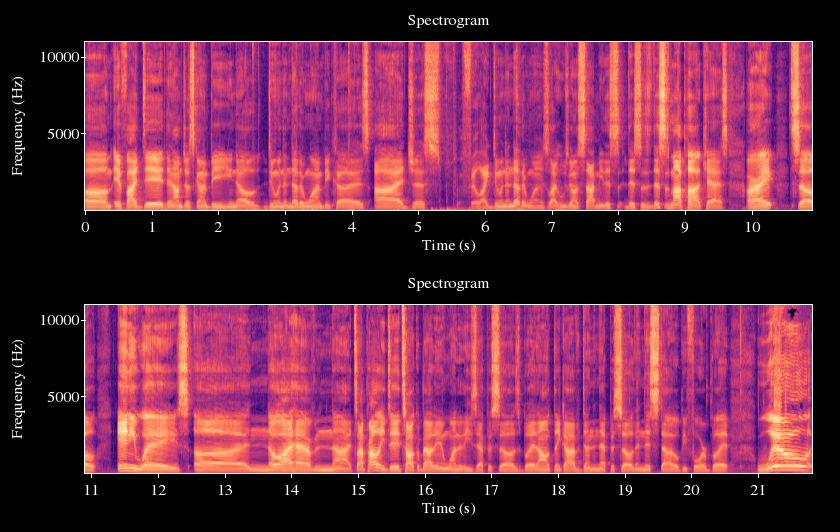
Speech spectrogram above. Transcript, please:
Um, if I did, then I'm just gonna be, you know, doing another one because I just feel like doing another one. It's like, who's gonna stop me? This, this is, this is my podcast. All right, so Anyways, uh, no, I have not. I probably did talk about it in one of these episodes, but I don't think I've done an episode in this style before. But will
